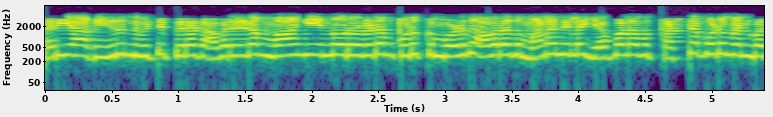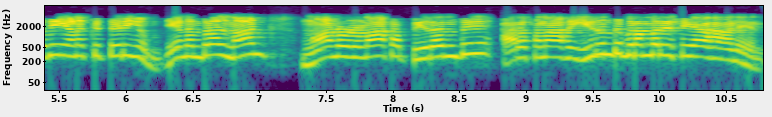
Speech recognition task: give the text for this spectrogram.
சரியாக இருந்துவிட்டு பிறகு அவரிடம் வாங்கி இன்னொருவரிடம் கொடுக்கும் பொழுது அவரது மனநிலை எவ்வளவு கஷ்டப்படும் என்பது எனக்கு தெரியும். ஏனென்றால் நான் மானுடனாக பிறந்து அரசனாக இருந்து பிரம்மரிஷியாக ஆனேன்.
